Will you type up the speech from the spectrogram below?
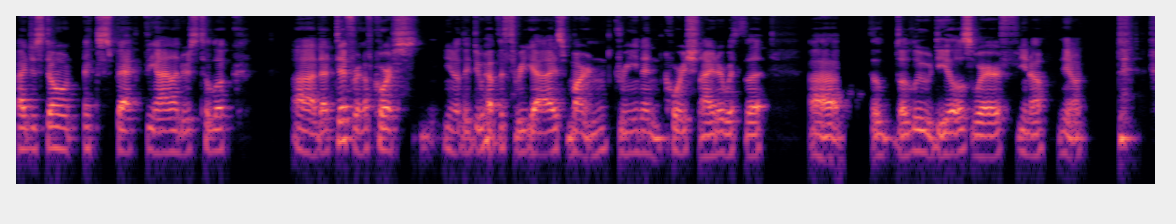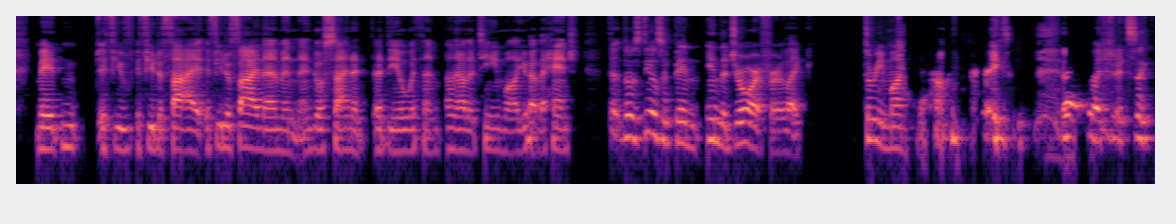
I just don't expect the Islanders to look uh, that different. Of course, you know they do have the three guys: Martin, Greene, and Corey Schneider with the uh, the the Lou deals where if you know you know made if you if you defy if you defy them and, and go sign a, a deal with an, another team while you have a hand th- those deals have been in the drawer for like three months now. crazy. but it's like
